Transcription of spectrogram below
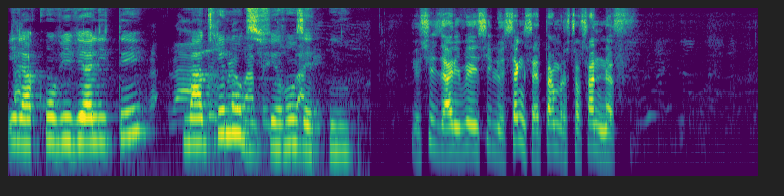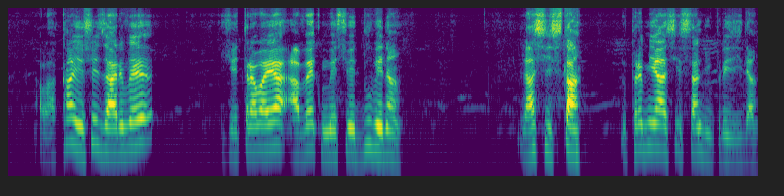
et la convivialité malgré nos différentes ethnies. Je suis arrivé ici le 5 septembre 69. Alors, quand je suis arrivé, je travaillais avec M. Doubénan, l'assistant, le premier assistant du président.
